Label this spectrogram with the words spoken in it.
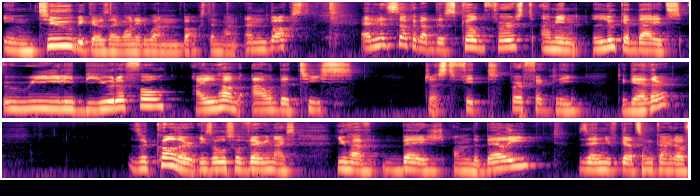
in two because I wanted one boxed and one unboxed. And let's talk about the sculpt first. I mean, look at that, it's really beautiful. I love how the teeth just fit perfectly together. The color is also very nice. You have beige on the belly, then you've got some kind of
